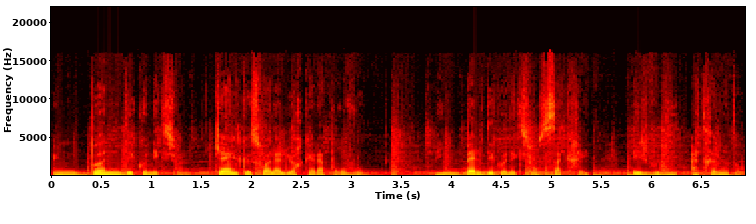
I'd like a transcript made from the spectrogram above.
une bonne déconnexion, quelle que soit l'allure qu'elle a pour vous, une belle déconnexion sacrée. Et je vous dis à très bientôt.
